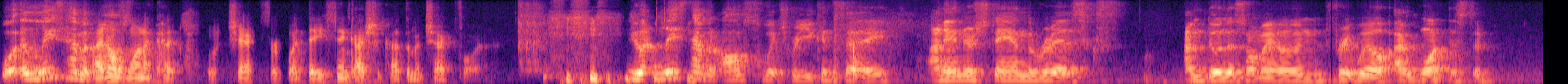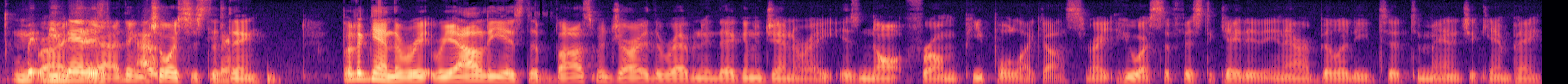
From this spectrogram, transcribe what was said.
Well, at least have an. I don't want to cut a check for what they think I should cut them a check for. you at least have an off switch where you can say, "I understand the risks. I'm doing this on my own free will. I want this to right. be managed." Yeah, I think I, choice is the thing. But again, the re- reality is the vast majority of the revenue they're going to generate is not from people like us, right, who are sophisticated in our ability to, to manage a campaign.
